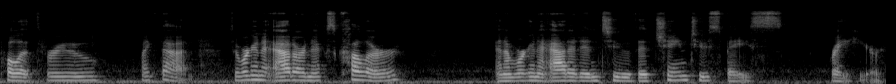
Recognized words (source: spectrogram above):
pull it through like that. So we're gonna add our next color and we're gonna add it into the chain two space right here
